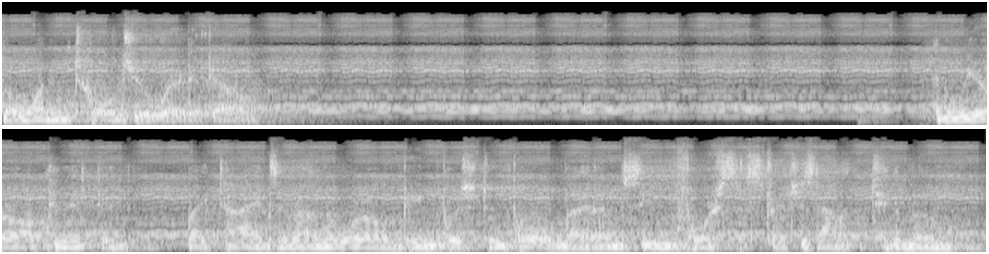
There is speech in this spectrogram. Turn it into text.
the one who told you where to go. And we are all connected like tides around the world being pushed and pulled by an unseen force that stretches out to the moon.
